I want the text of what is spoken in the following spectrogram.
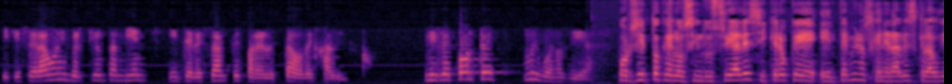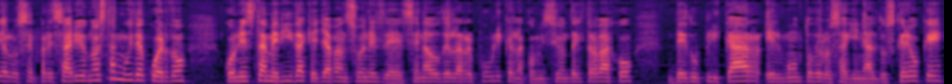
y que será una inversión también interesante para el estado de Jalisco. Mi reporte muy buenos días. Por cierto que los industriales y creo que en términos generales, Claudia, los empresarios no están muy de acuerdo con esta medida que ya avanzó en el Senado de la República, en la Comisión del Trabajo, de duplicar el monto de los aguinaldos. Creo que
